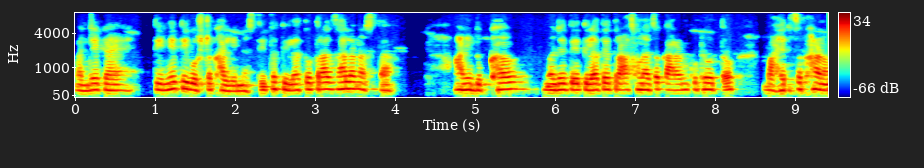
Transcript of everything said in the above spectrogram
म्हणजे काय? तिने ती गोष्ट खाल्ली नसती तर तिला तो त्रास झाला नसता आणि दुःख म्हणजे ते तिला ते त्रास होण्याचं कारण कुठे होतं? बाहेरचं खाणं.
